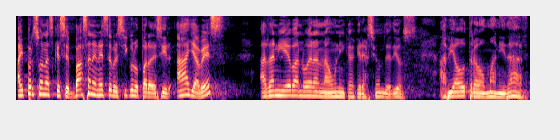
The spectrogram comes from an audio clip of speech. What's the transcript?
hay personas que se basan en este versículo para decir, ah, ya ves, Adán y Eva no eran la única creación de Dios. Había otra humanidad.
